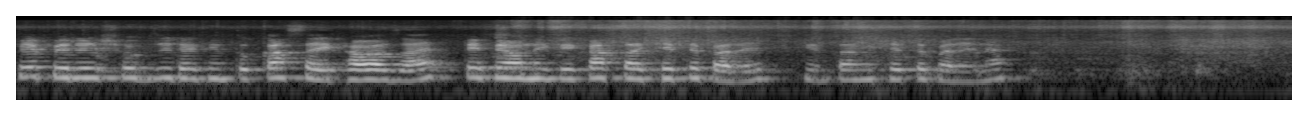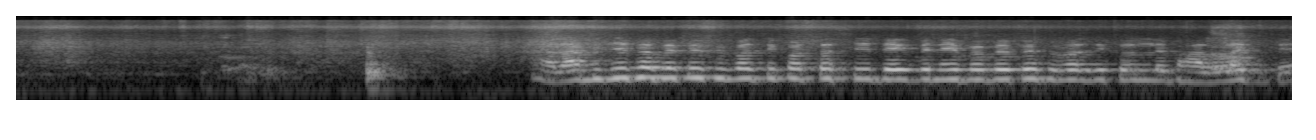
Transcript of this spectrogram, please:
পেঁপের এই সবজিটা কিন্তু কাঁচাই খাওয়া যায়। পেঁপে অনেকে কাঁচা খেতে পারে, কিন্তু আমি খেতে পারি না। আর আমি যেভাবে পেঁপে ভাজি করতেছি, দেখবেন এইভাবে পেঁপে ভাজি করলে ভালো লাগবে।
